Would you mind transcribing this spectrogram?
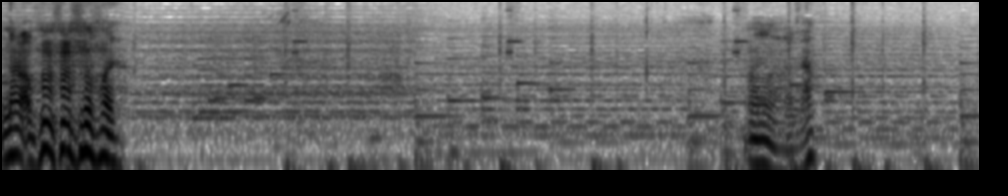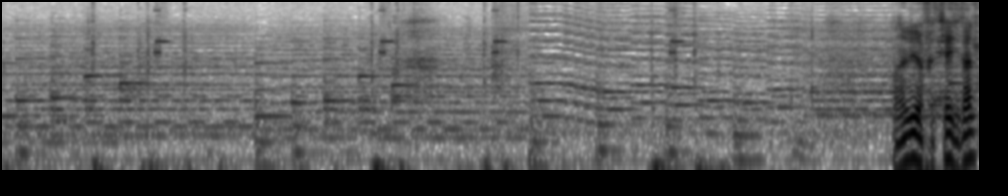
No, no. Oficial y tal.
